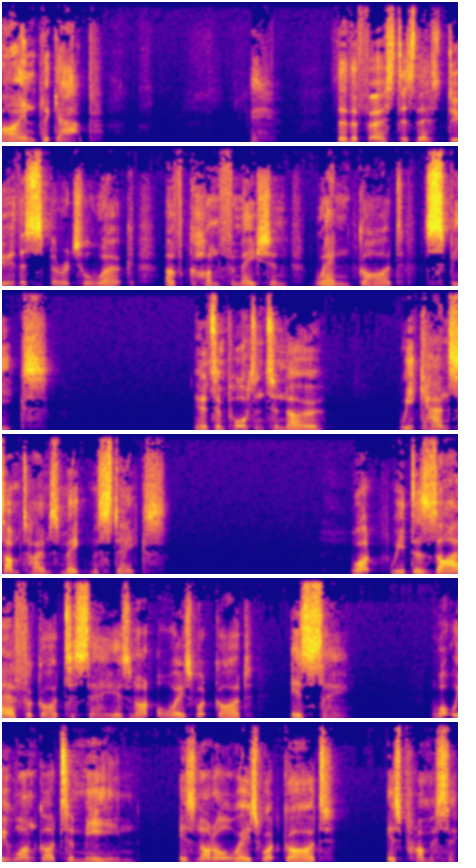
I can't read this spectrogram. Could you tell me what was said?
Mind the gap. So the first is this do the spiritual work of confirmation when God speaks. And it's important to know we can sometimes make mistakes. What we desire for God to say is not always what God is saying. What we want God to mean is not always what God is promising.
